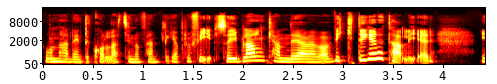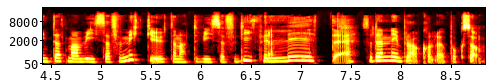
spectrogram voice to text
för hon hade inte kollat sin offentliga profil. Så ibland kan det även vara viktiga detaljer inte att man visar för mycket utan att du visar för lite. För lite. Så den är bra att kolla upp också.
